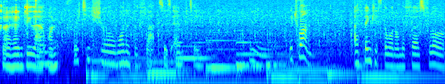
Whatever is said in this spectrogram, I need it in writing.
Go ahead and do that I'm one. pretty sure one of the flats is empty. Hmm. Which one? I think it's the one on the first floor.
